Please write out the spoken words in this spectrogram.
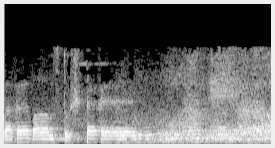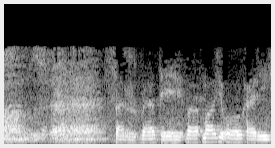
भगवांस्तुष्टः सर्वदेव मयो हरिः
